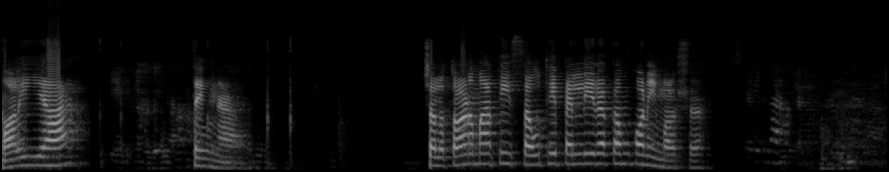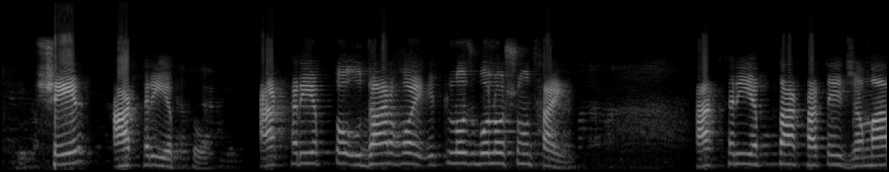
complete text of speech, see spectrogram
મળ્યા તેના. ચલો ત્રણમાંથી સૌથી પહેલી રકમ કોની મળશે? શેર આખરી હપ્તો. આખરી હપ્તો ઉધાર હોય એટલો જ બોલો, શું થાય? આખરી હપ્તા ખાતે જમા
